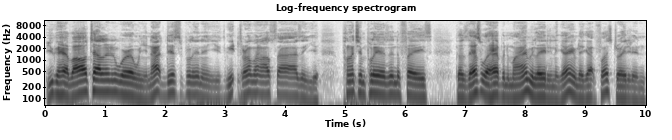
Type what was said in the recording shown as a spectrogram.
you can have all talent in the world when you're not disciplined and you get thrown outside and you're punching players in the face. Because that's what happened to Miami late in the game. They got frustrated and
